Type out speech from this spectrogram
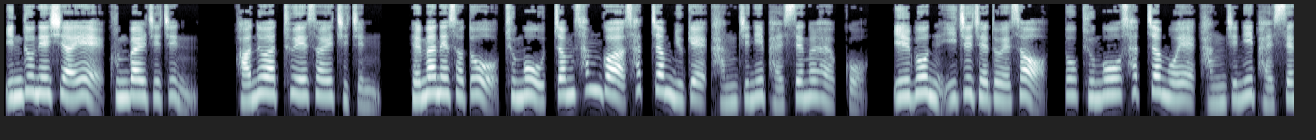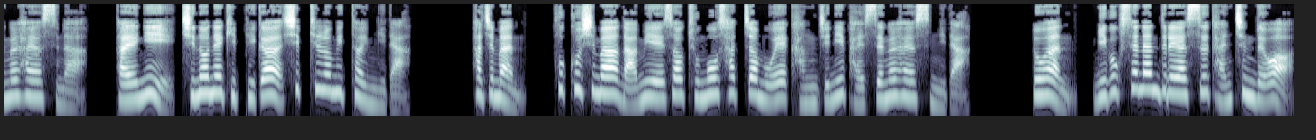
인도네시아의 군발 지진, 바누아투에서의 지진, 대만에서도 규모 5.3과 4.6의 강진이 발생을 하였고 일본 이즈 제도에서 또 규모 4.5의 강진이 발생을 하였으나 다행히 진원의 깊이가 10km입니다. 하지만 후쿠시마 남이에서 규모 4.5의 강진이 발생을 하였습니다. 또한 미국 샌안드레아스 단층대와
